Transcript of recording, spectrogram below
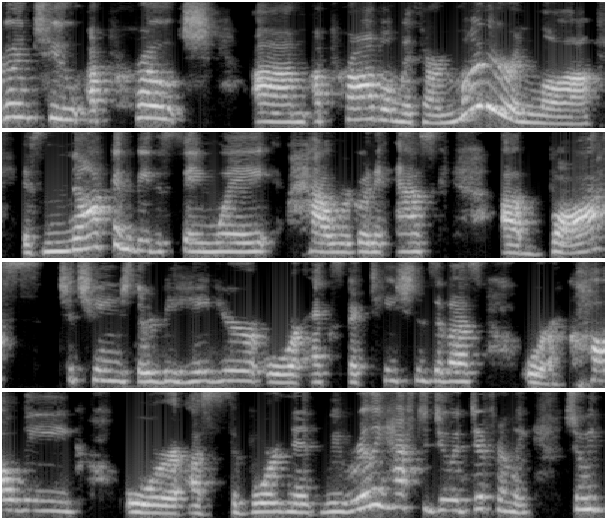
going to approach um, a problem with our mother-in-law is not going to be the same way how we're going to ask a boss to change their behavior or expectations of us or a colleague or a subordinate. We really have to do it differently. So we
